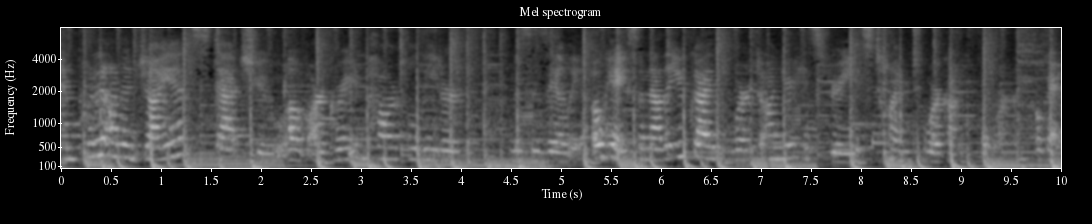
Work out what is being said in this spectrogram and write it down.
and put it on a giant statue of our great and powerful leader, Miss Azalea. Okay, so now that you guys worked on your history, it's time to work on form. Okay,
